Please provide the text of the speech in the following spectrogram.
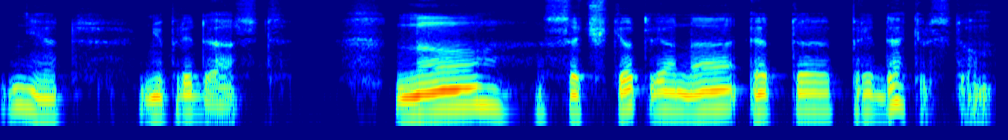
Нет, не предаст. Но сочтет ли она это предательством?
